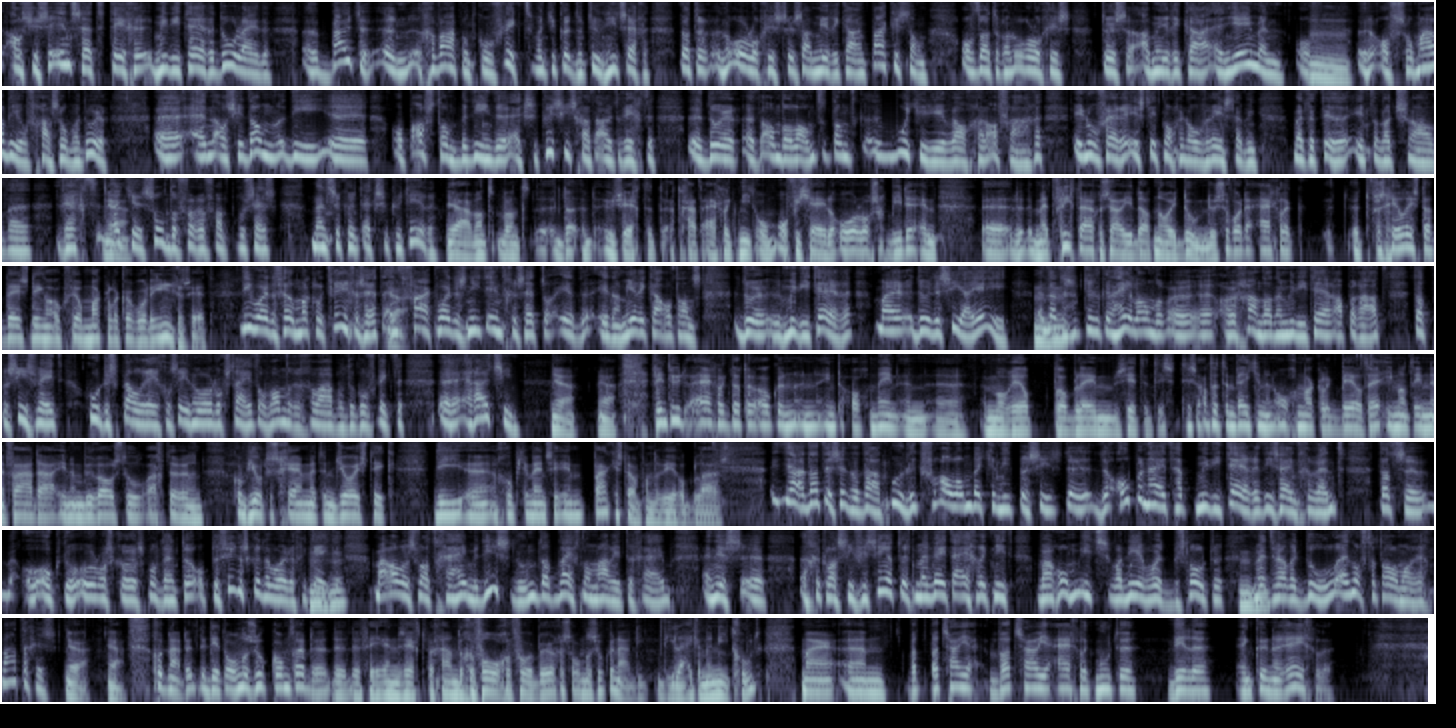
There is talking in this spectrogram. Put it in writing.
als je ze inzet tegen militaire doeleinden... buiten een gewapend conflict... want je kunt natuurlijk niet zeggen dat er een oorlog is tussen Amerika en Pakistan... of dat er een oorlog is tussen Amerika en Jemen... of, hmm. of Somalië, of ga zo maar door. Uh, en als je dan die uh, op afstand bediende executies gaat uitrichten... Uh, door het andere land, dan moet je je wel gaan afvragen... in hoeverre is dit nog in overeenstemming met het internationaal recht... Ja. dat je zonder vorm van proces mensen kunt executeren. Ja, want, want u zegt het, het gaat eigenlijk niet om officiële oorlogsgebieden... en met vliegtuigen zou je dat nooit doen. Dus ze worden eigenlijk het, verschil is dat deze dingen ook veel makkelijker worden ingezet. Die worden veel makkelijker ingezet. En Ja. vaak worden ze niet ingezet, door, in Amerika althans, door militairen, maar door de CIA. En dat Mhm. is natuurlijk een heel ander eh, eh, orgaan dan een militair apparaat... dat precies weet hoe de spelregels in oorlogstijd of andere gewapende conflicten eh, eruit zien. Ja, ja. Vindt u eigenlijk dat er ook een, een, in het algemeen een, eh, een moreel probleem zit? Het is, het is altijd een beetje een ongemakkelijk beeld. Hè? Iemand in Nevada in een bureaustoel achter een computerscherm met een joystick... die eh, een groepje mensen in Pakistan van de wereld blaast. Ja, dat is inderdaad moeilijk. Vooral omdat je niet precies de, de openheid hebt. Militairen die zijn gewend dat ze ook door oorlogscorrespondenten op de vingers kunnen worden gekeken. Maar alles wat geheime diensten doen, dat blijft normaal niet te geheim. En is eh, geclassificeerd. Dus men weet eigenlijk niet waarom iets wanneer wordt besloten. Mhm. Met welk doel en of dat allemaal rechtmatig is. Ja, ja. Goed, nou, dit onderzoek komt er. De, de, de VN zegt, we gaan de gevolgen voor burgers onderzoeken. Nou, die, die lijken me niet goed. Maar ehm, wat, wat, zou je, wat zou je eigenlijk moeten willen en kunnen regelen?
